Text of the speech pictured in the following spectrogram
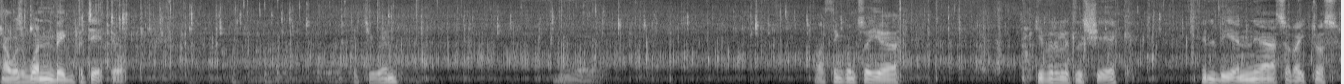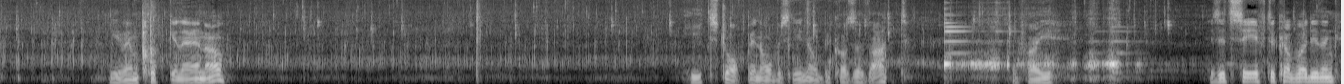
That was one big potato. Put you in. I think once I uh, give it a little shake, it'll be in. Yeah, that's alright, Russ. Leave him cooking there now. Heat's dropping obviously now because of that. If I... Is it safe to cover, do you think?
